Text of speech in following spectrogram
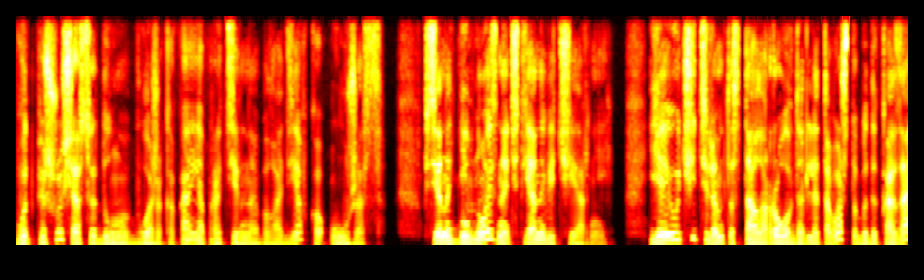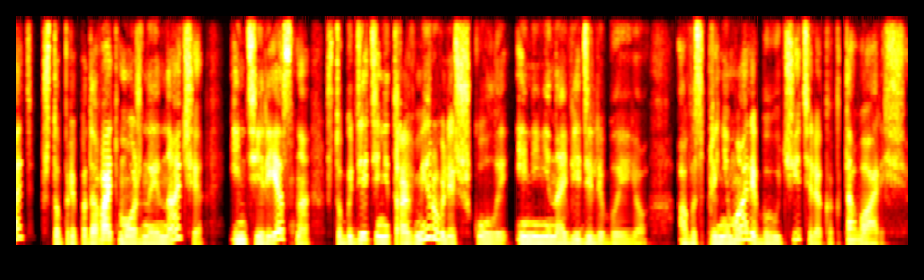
Вот пишу сейчас и думаю, боже, какая я противная была девка, ужас. Все на дневной, значит, я на вечерний. Я и учителем-то стала ровно для того, чтобы доказать, что преподавать можно иначе, интересно, чтобы дети не травмировались школы и не ненавидели бы ее, а воспринимали бы учителя как товарища.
